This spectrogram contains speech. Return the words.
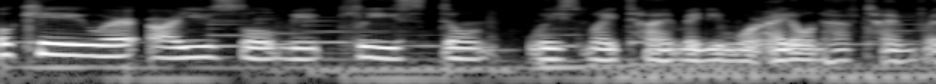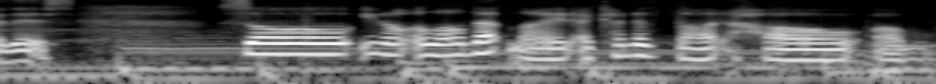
okay, where are you, soulmate? Please don't waste my time anymore. I don't have time for this. So, you know, along that line, I kind of thought how um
